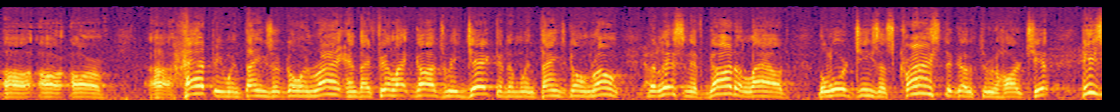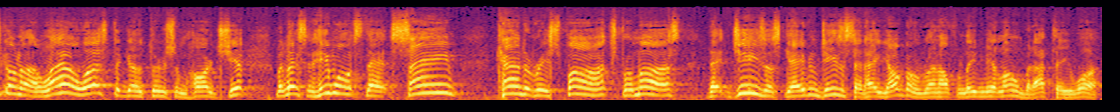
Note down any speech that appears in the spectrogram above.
uh, are, are uh, happy when things are going right and they feel like God's rejected them when things going wrong. But listen, if God allowed the Lord Jesus Christ to go through hardship, He's going to allow us to go through some hardship. But listen, He wants that same kind of response from us that Jesus gave Him. Jesus said, Hey, y'all going to run off and leave me alone, but I tell you what,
